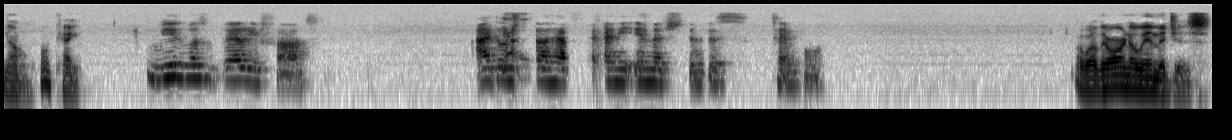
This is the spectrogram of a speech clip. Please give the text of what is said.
No. Okay. It was very fast. I don't uh, have any image in this temple. Oh, well, there are no images.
